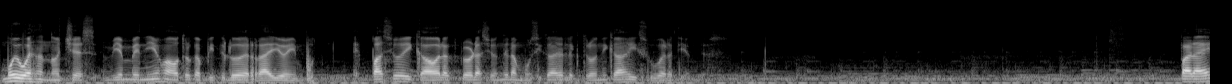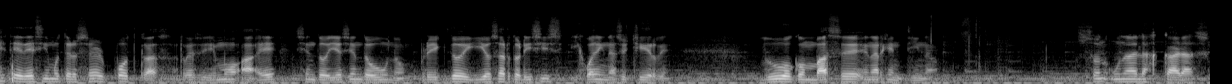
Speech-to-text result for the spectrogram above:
Muy buenas noches, bienvenidos a otro capítulo de Radio Input, espacio dedicado a la exploración de la música electrónica y sus vertientes. Para este decimotercer podcast recibimos a E110-101, proyecto de Guido Sartoricis y Juan Ignacio Chirri, dúo con base en Argentina. Son una de las caras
